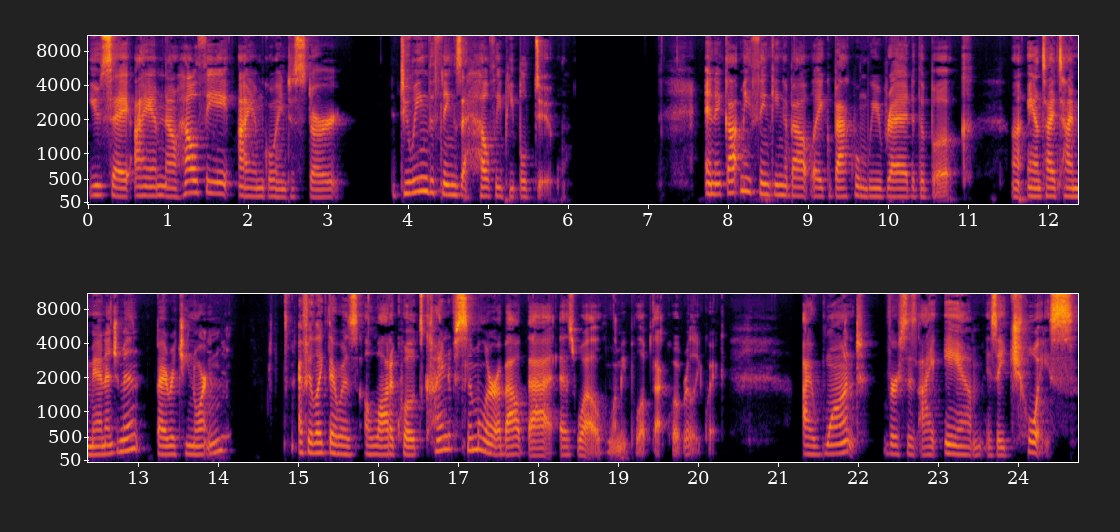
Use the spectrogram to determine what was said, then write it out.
you say, I am now healthy. I am going to start doing the things that healthy people do. And it got me thinking about like back when we read the book uh, Anti Time Management by Richie Norton. Mm-hmm. I feel like there was a lot of quotes kind of similar about that as well. Let me pull up that quote really quick. I want versus I am is a choice,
